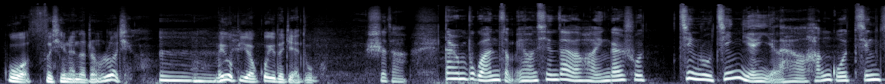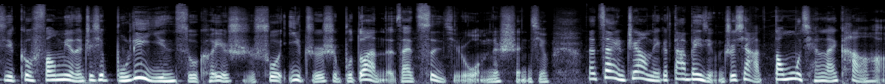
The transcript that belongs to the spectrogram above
过自新人的这种热情。嗯，没有必要过于的解读。是的，但是不管怎么样，现在的话，应该说进入今年以来啊，韩国经济各方面的这些不利因素，可以是说一直是不断的在刺激着我们的神经。那在这样的一个大背景之下，到目前来看哈，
